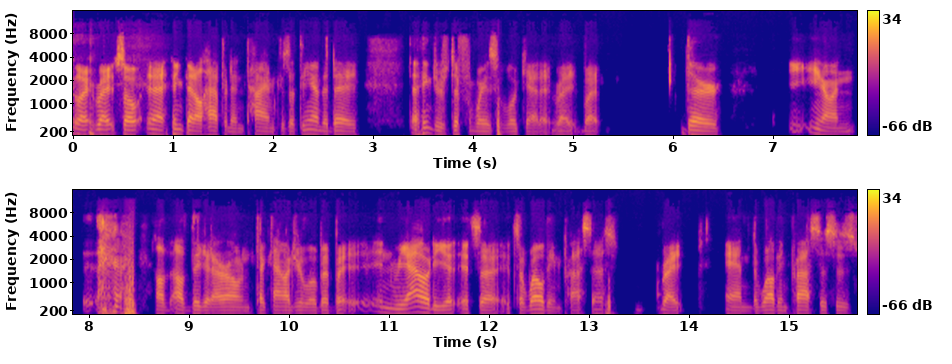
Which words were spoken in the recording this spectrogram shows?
right, right. So, and I think that'll happen in time because at the end of the day, I think there's different ways to look at it, right? But there, you know, and I'll, I'll dig at our own technology a little bit, but in reality, it's a it's a welding process, right? And the welding process is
